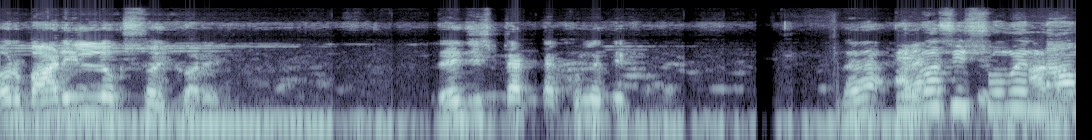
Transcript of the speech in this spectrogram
ওর বাড়ির লোক সই করে। রেজিস্টারটা খুলে দেখতে দাদা দেবাশিস সোমের নাম।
